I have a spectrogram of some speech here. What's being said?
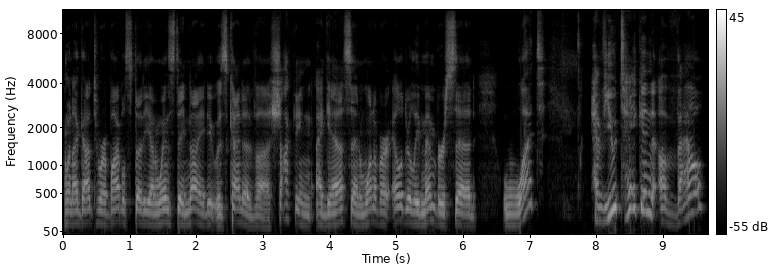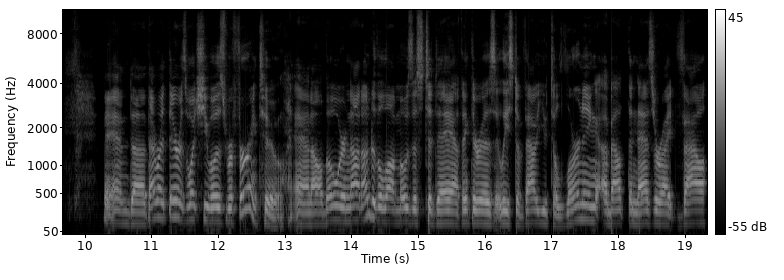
when I got to our Bible study on Wednesday night, it was kind of uh, shocking, I guess. And one of our elderly members said, What? Have you taken a vow? And uh, that right there is what she was referring to. And although we're not under the law of Moses today, I think there is at least a value to learning about the Nazarite vow.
